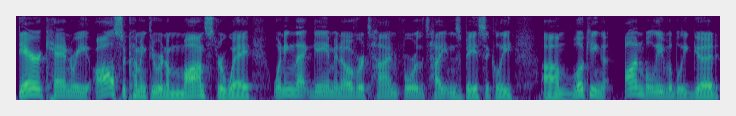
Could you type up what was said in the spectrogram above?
Derrick Henry also coming through in a monster way, winning that game in overtime for the Titans, basically um, looking unbelievably good.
